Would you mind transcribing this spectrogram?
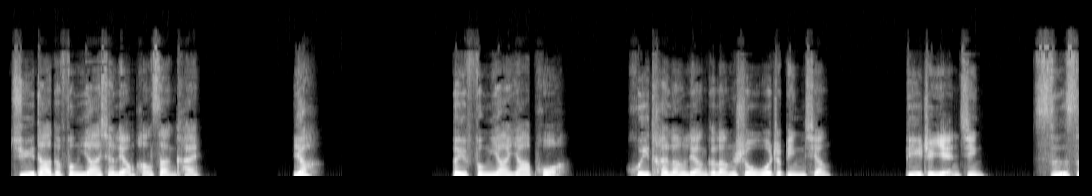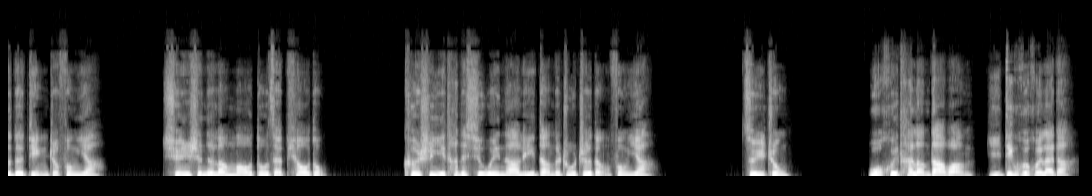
巨大的风压向两旁散开。呀！被风压压迫，灰太狼两个狼手握着冰枪，闭着眼睛，死死的顶着风压，全身的狼毛都在飘动。可是以他的修为，哪里挡得住这等风压？最终，我灰太狼大王一定会回来的。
